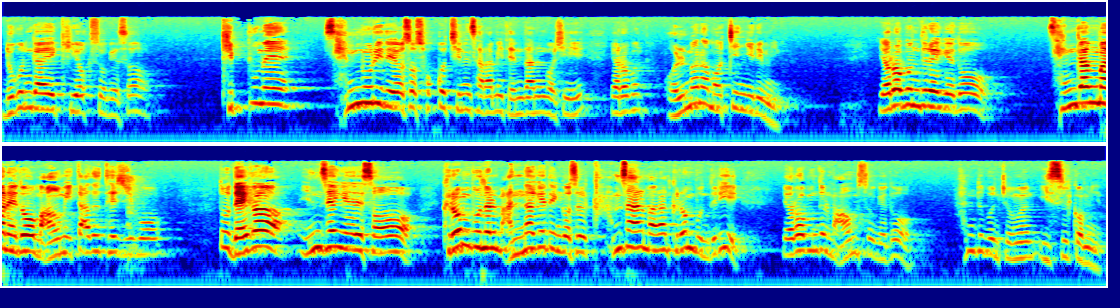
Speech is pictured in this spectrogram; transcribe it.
누군가의 기억 속에서 기쁨의 샘물이 되어서 솟구치는 사람이 된다는 것이 여러분 얼마나 멋진 일입니까? 여러분들에게도 생각만 해도 마음이 따뜻해지고 또 내가 인생에서 그런 분을 만나게 된 것을 감사할 만한 그런 분들이 여러분들 마음속에도 한두 분쯤은 있을 겁니다.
